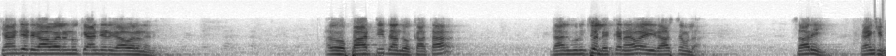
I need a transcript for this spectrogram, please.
క్యాండిడేట్ కావాలని నువ్వు క్యాండిడేట్ కావాలని అది ఒక పార్టీ దాని ఒక కథ. దాని గురించో లెక్కనావా ఈ రాష్ట్రంలో? సారీ థ్యాంక్ యూ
